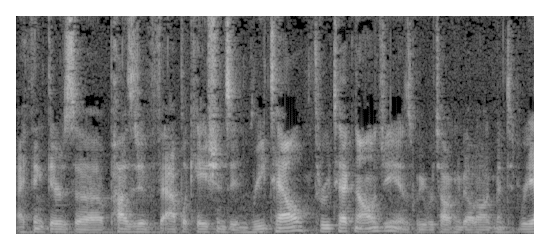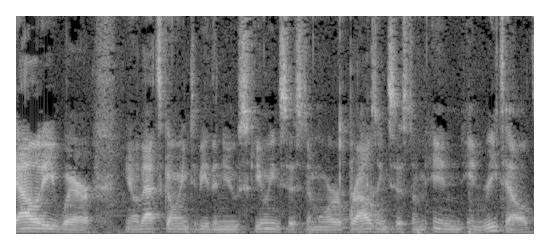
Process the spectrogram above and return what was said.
I think there's uh, positive applications in retail through technology, as we were talking about augmented reality, where you know that's going to be the new skewing system or browsing system in in retail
